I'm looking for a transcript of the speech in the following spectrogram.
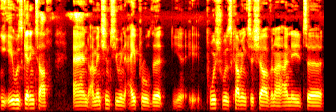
it was getting tough. And I mentioned to you in April that you know, push was coming to shove, and I, I, needed to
